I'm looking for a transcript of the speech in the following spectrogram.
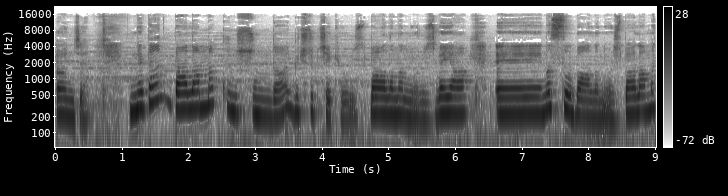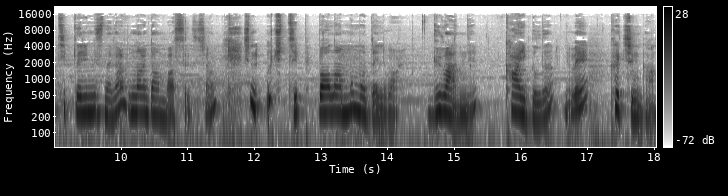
önce. Neden bağlanmak konusunda güçlük çekiyoruz, bağlanamıyoruz veya e, nasıl bağlanıyoruz, bağlanma tiplerimiz neler bunlardan bahsedeceğim. Şimdi üç tip bağlanma modeli var. Güvenli, kaygılı ve kaçıngan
